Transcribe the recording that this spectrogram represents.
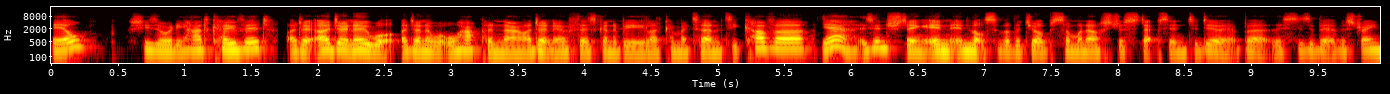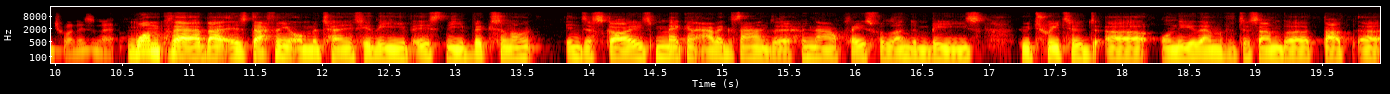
ill. She's already had COVID. I don't I don't know what I don't know what will happen now. I don't know if there's going to be like a maternity cover. Yeah, it's interesting. In in lots of other jobs, someone else just steps in to do it. But this is a bit of a strange one, isn't it? One player that is definitely on maternity leave is the vixen on, in disguise, Megan Alexander, who now plays for London Bees, who tweeted uh, on the 11th of December that uh,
